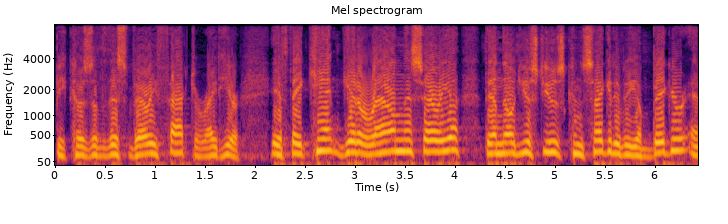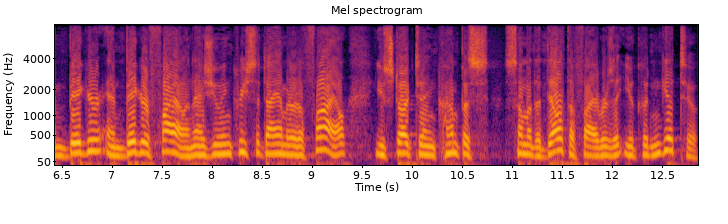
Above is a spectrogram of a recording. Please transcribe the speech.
Because of this very factor right here. If they can't get around this area, then they'll just use consecutively a bigger and bigger and bigger file. And as you increase the diameter of the file, you start to encompass some of the delta fibers that you couldn't get to.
